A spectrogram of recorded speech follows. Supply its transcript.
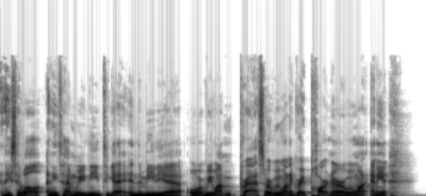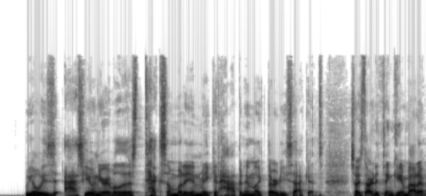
and they say, well, anytime we need to get in the media or we want press or we want a great partner or we want any, we always ask you and you're able to just text somebody and make it happen in like 30 seconds. So I started thinking about it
